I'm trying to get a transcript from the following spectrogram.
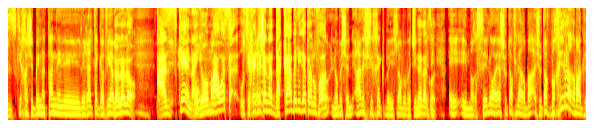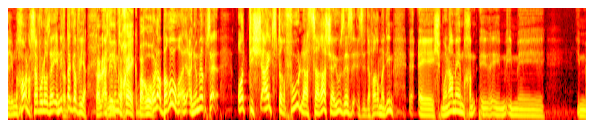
אזכיר לך שבייל נתן אה, לריאל את הגביע. לא, לא, לא. אז כן, הוא- היום מה הוא עשה? הוא שיחק. השנה דקה בליגת האלופות? לא- לא משנה, א' שיחק בשלב הבתים. שתי. דקות. אה, אה, מרסלו היה שותף שותף בכיר לארבעה גבירים, נכון, עכשיו הוא לא זה, הניף את הגביע. לא- אני צוחק, ברור. לא, לא, ברור, אני אומר, בסדר. עוד תשעה הצטרפו לעשרה שהיו, זה, זה, זה דבר מדהים. אה, אה, שמונה מהם חמ, אה, עם, עם, עם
